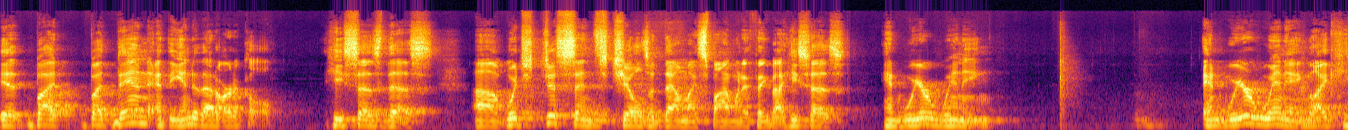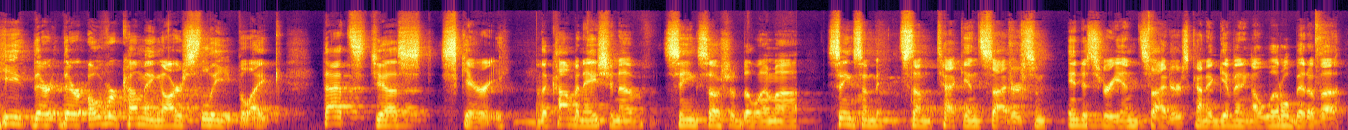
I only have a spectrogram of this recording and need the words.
It, but but then at the end of that article, he says this, uh, which just sends chills down my spine when I think about. it. He says, "And we're winning." And we're winning. Like he, they're, they're overcoming our sleep. Like that's just scary. The combination of seeing social dilemma, seeing some, some tech insiders, some industry insiders kind of giving a little bit of a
